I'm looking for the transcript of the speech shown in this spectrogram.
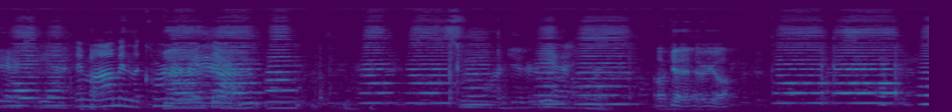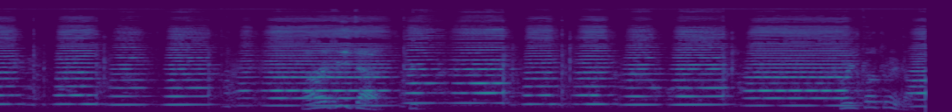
Yeah, and mom in the corner right there. Yeah. Okay, here we go. I'll repeat that. Twinkle, twinkle.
